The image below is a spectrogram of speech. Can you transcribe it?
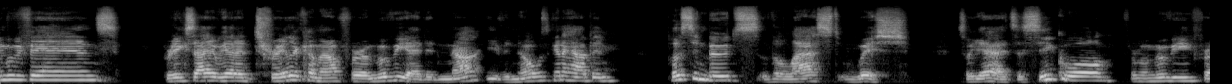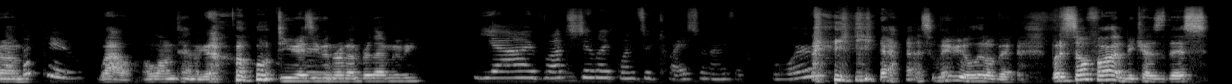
movie fans! Pretty excited. We had a trailer come out for a movie I did not even know was going to happen Puss in Boots The Last Wish. So, yeah, it's a sequel from a movie from, oh, wow, a long time ago. Do you guys even mm-hmm. remember that movie? Yeah, I've watched it like once or twice when I was like four. yeah, so maybe a little bit. But it's so fun because this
